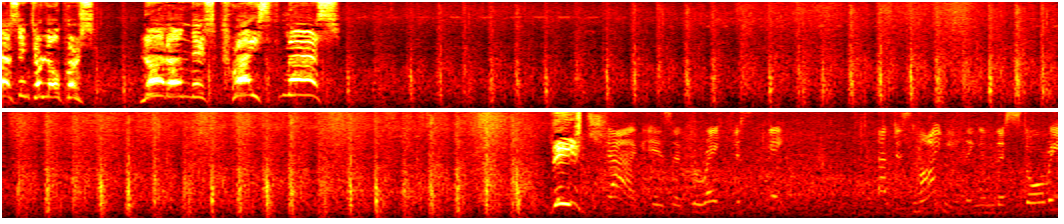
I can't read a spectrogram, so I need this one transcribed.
out us, interlopers! Not on this Christ Mass! These Shag is a great escape. That is my meaning in this story.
